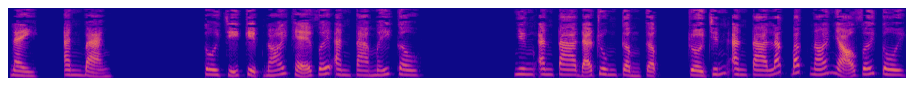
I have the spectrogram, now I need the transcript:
Này, anh bạn. Tôi chỉ kịp nói khẽ với anh ta mấy câu. Nhưng anh ta đã run cầm cập, rồi chính anh ta lắp bắp nói nhỏ với tôi,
